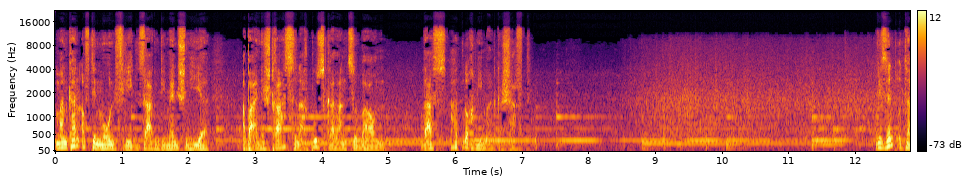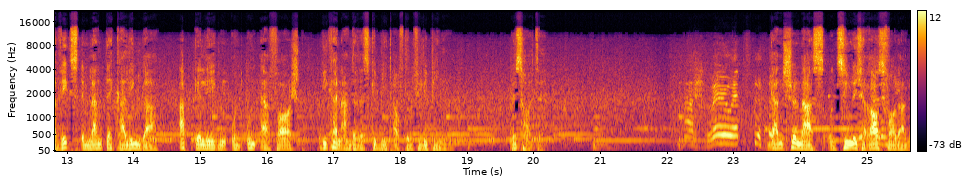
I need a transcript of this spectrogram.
Man kann auf den Mond fliegen, sagen die Menschen hier, aber eine Straße nach Buskalan zu bauen, das hat noch niemand geschafft. Wir sind unterwegs im Land der Kalinga, abgelegen und unerforscht wie kein anderes Gebiet auf den Philippinen. Bis heute. Ganz schön nass und ziemlich herausfordernd.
